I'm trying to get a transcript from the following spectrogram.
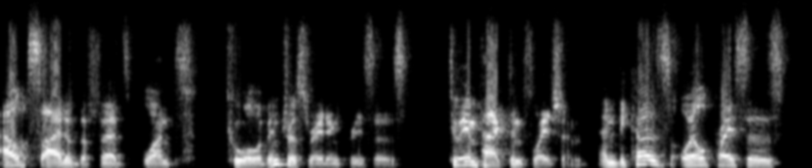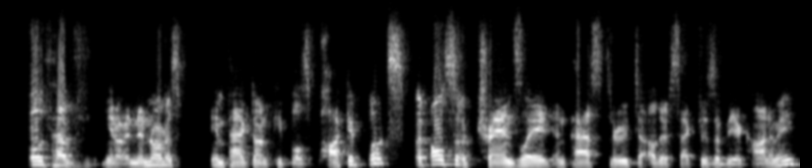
outside of the Fed's blunt tool of interest rate increases to impact inflation. And because oil prices both have, you know, an enormous impact on people's pocketbooks, but also translate and pass through to other sectors of the economy.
